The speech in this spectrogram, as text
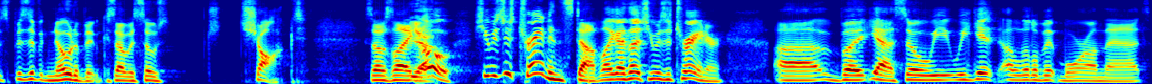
specific note of it because I was so sh- shocked. So I was like, Yeah. oh, she was just training stuff. Like I thought she was a trainer. Uh, but yeah, so we we get a little bit more on that.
